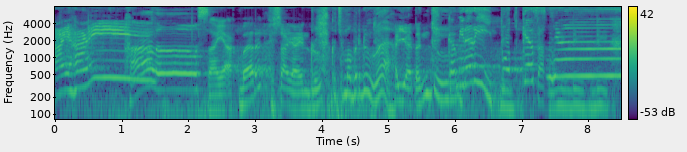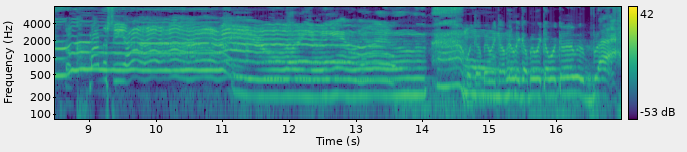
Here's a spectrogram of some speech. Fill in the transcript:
Hai hai. Halo, saya Akbar. Saya Andrew. Aku cuma berdua. Iya tentu. Kami dari podcastnya. Manusia. WKB, WKB, WKB, WKB, WKB, blah.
